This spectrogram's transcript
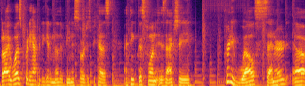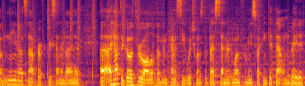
but I was pretty happy to get another Venusaur just because I think this one is actually pretty well centered. Uh, you know, it's not perfectly centered either. I'd have to go through all of them and kind of see which one's the best centered one for me so I can get that one rated.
